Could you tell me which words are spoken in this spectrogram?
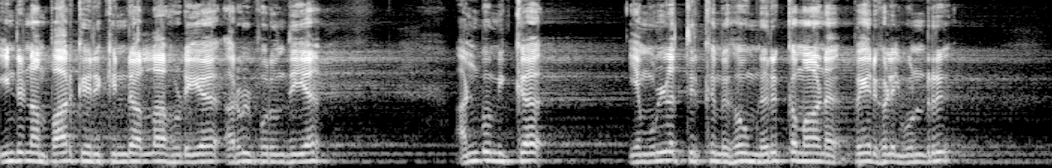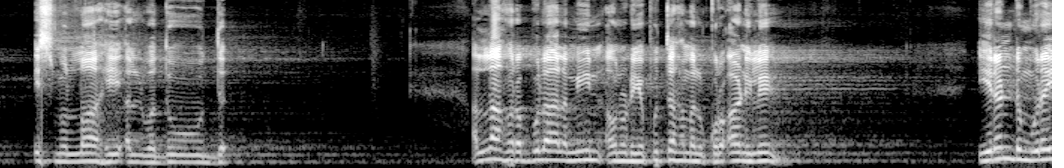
இன்று நாம் பார்க்க இருக்கின்ற அல்லாஹுடைய அருள் பொருந்திய அன்புமிக்க எம் உள்ளத்திற்கு மிகவும் நெருக்கமான பெயர்களில் ஒன்று இஸ்முல்லாஹி அல் வதூத் அல்லாஹ் ரப்புல் ஆலமீன் அவனுடைய புத்தகம் அல் குர்ஆனிலே இரண்டு முறை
